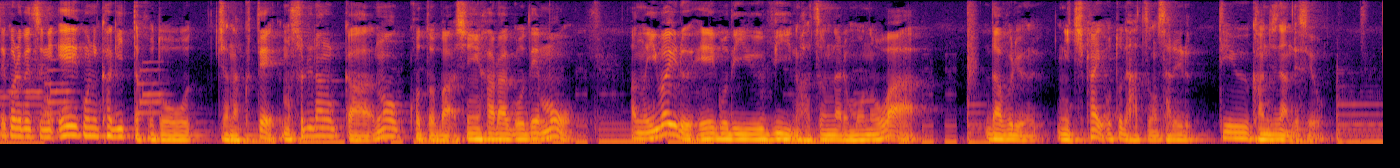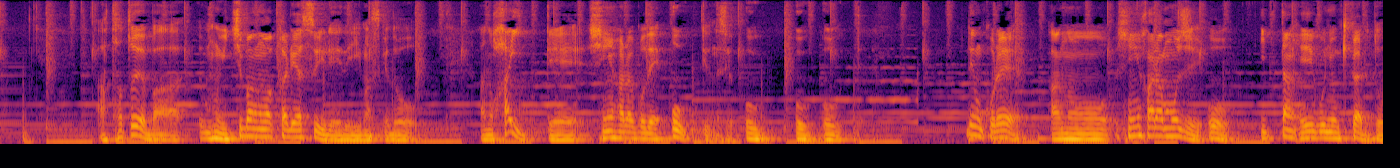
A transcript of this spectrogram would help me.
でこれ別に英語に限ったことじゃなくてスリランカの言葉シンハラ語でもあのいわゆる英語で言う V の発音になるものは W に近い音で発音されるっていう感じなんですよ。あ例えばもう一番分かりやすい例で言いますけど「あのはい」って新原語で「おう」って言うんですよ「おうおうおう」って。でもこれあの新原文字を一旦英語に置き換えると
